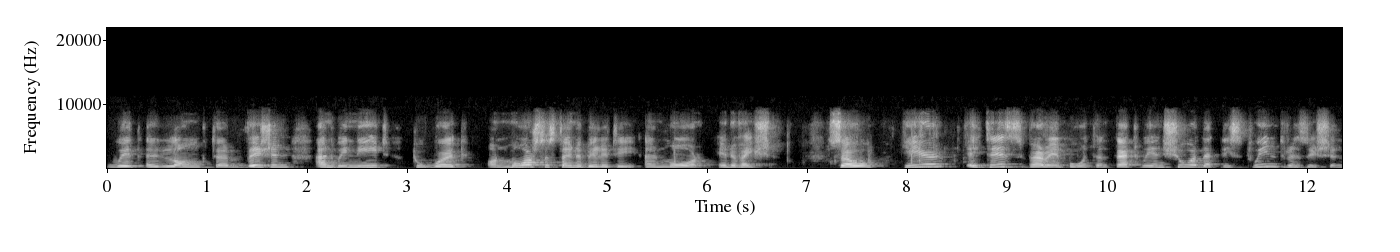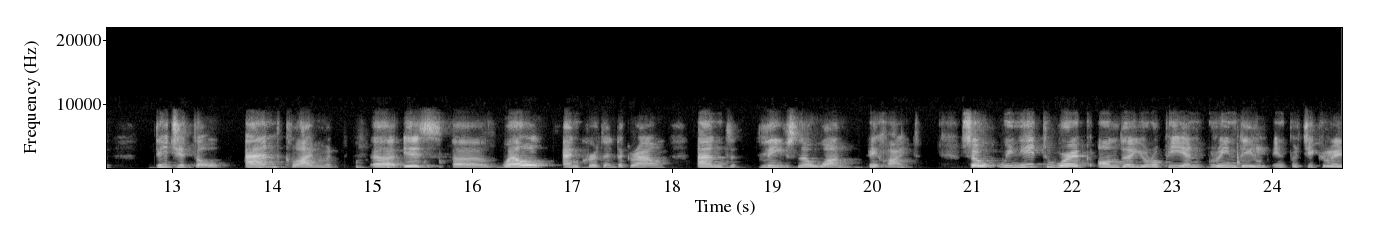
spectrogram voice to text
with a long-term vision, and we need to work on more sustainability and more innovation. So here it is very important that we ensure that this twin transition, digital and climate, uh, is uh, well anchored in the ground and leaves no one behind. So we need to work on the European Green Deal, in particular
